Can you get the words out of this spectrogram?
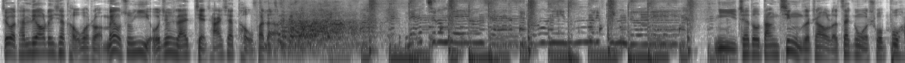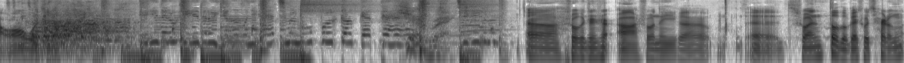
结果他撩了一下头发，说：没有注意，我就是来检查一下头发的。”你这都当镜子照了，再跟我说不好啊！我天！呃，说个真事儿啊，说那个，呃，说完豆豆该说千儿灯了。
